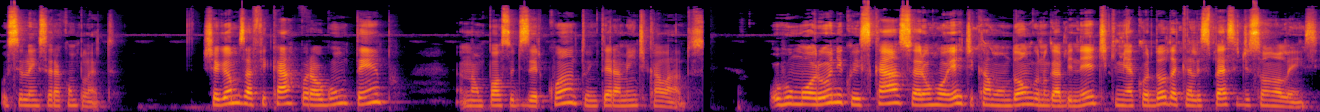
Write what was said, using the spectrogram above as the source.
o silêncio era completo. Chegamos a ficar por algum tempo, não posso dizer quanto, inteiramente calados. O rumor único e escasso era um roer de camundongo no gabinete que me acordou daquela espécie de sonolência.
